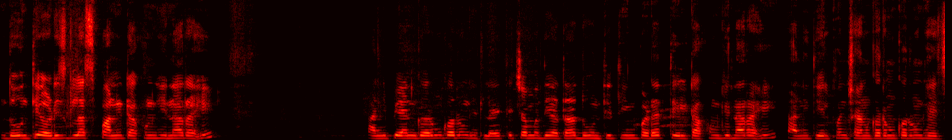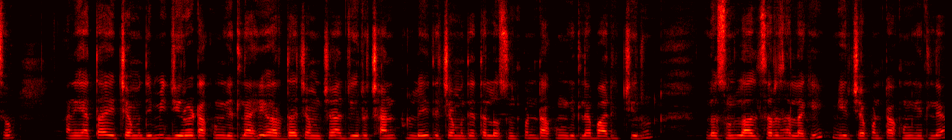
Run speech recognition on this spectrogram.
दोन ते अडीच ग्लास पाणी टाकून घेणार आहे. आणि पॅन गरम करून घेतला आहे त्याच्यामध्ये आता दोन ते तीन पड्यात तेल टाकून घेणार आहे आणि तेल पण छान गरम करून घ्यायचं. आणि आता याच्यामध्ये मी जिरं टाकून घेतलं आहे. अर्धा चमचा जिरं छान फुलले त्याच्यामध्ये आता लसूण पण टाकून घेतला बारीक चिरून. लसूण लालसर झाला की मिरच्या पण टाकून घेतल्या.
